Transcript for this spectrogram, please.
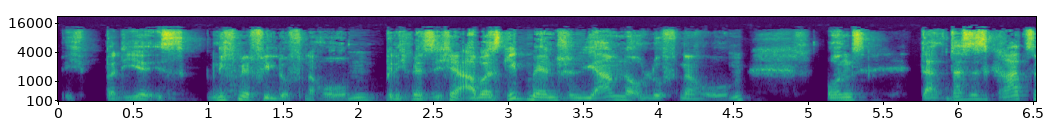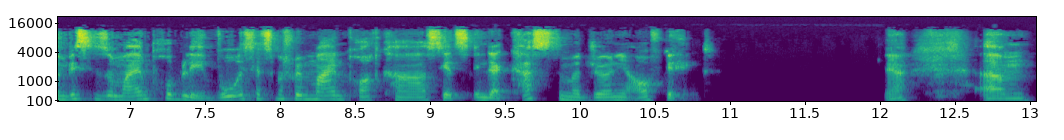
ich, bei dir ist nicht mehr viel Luft nach oben, bin ich mir sicher, aber es gibt Menschen, die haben noch Luft nach oben und da, das ist gerade so ein bisschen so mein Problem. Wo ist jetzt zum Beispiel mein Podcast jetzt in der Customer Journey aufgehängt? Ja, ähm,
